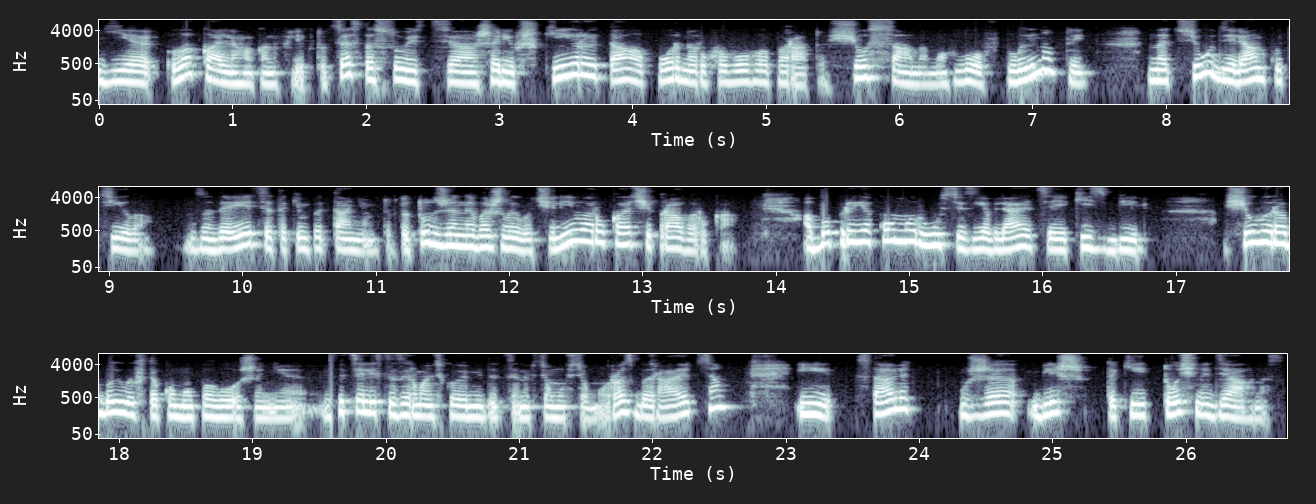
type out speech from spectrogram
є локального конфлікту. Це стосується шарів шкіри та опорно-рухового апарату. Що саме могло вплинути на цю ділянку тіла? Задається таким питанням. Тобто тут вже не важливо, чи ліва рука, чи права рука, або при якому русі з'являється якийсь біль. Що ви робили в такому положенні? Спеціалісти з германської медицини в цьому всьому розбираються і ставлять вже більш такий точний діагноз.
